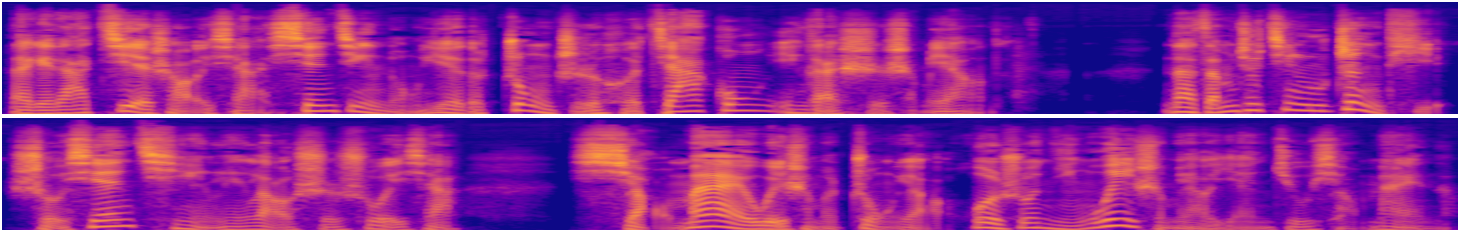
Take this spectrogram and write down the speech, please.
来给大家介绍一下先进农业的种植和加工应该是什么样的。那咱们就进入正题，首先请林老师说一下小麦为什么重要，或者说您为什么要研究小麦呢？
